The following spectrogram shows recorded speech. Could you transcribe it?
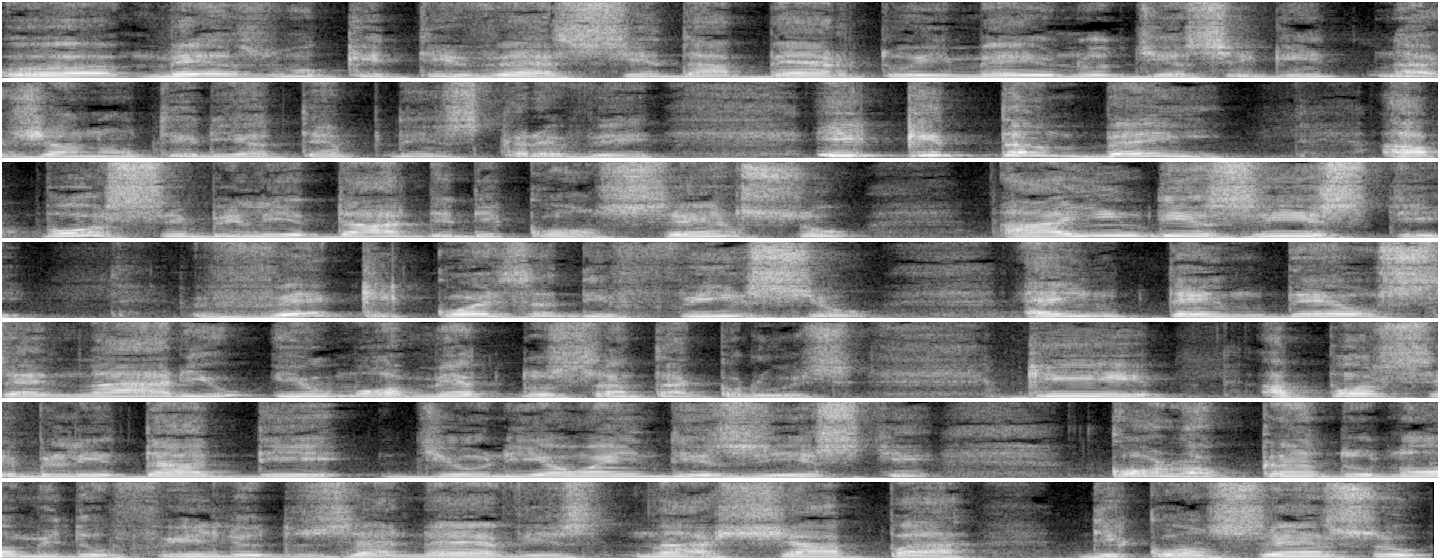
Uh, mesmo que tivesse sido aberto o e-mail no dia seguinte, já não teria tempo de inscrever. E que também a possibilidade de consenso ainda existe. Vê que coisa difícil é entender o cenário e o momento do Santa Cruz. Que a possibilidade de, de união ainda existe, colocando o nome do filho do Zé Neves na chapa de consenso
